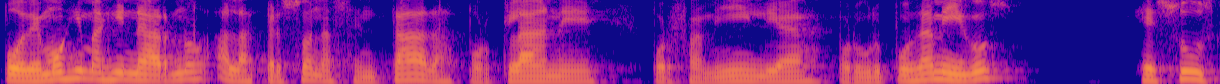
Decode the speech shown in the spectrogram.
podemos imaginarnos a las personas sentadas por clanes, por familias, por grupos de amigos. Jesús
